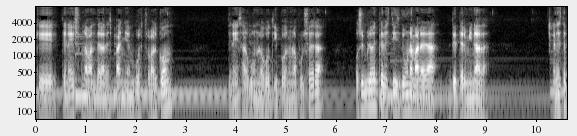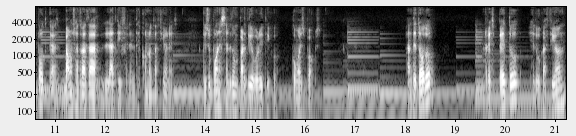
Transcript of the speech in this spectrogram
que tenéis una bandera de España en vuestro balcón, tenéis algún logotipo en una pulsera o simplemente vestís de una manera determinada. En este podcast vamos a tratar las diferentes connotaciones que supone ser de un partido político como es Vox. Ante todo, respeto, educación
